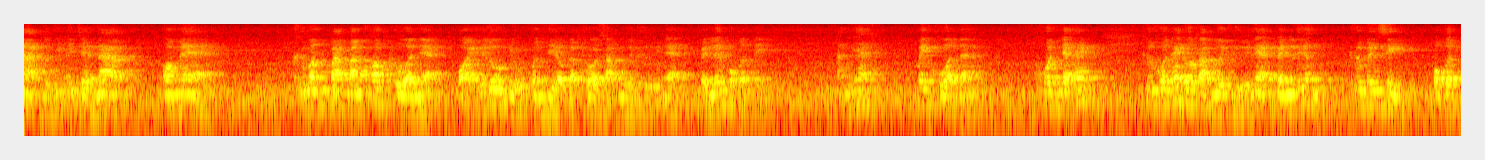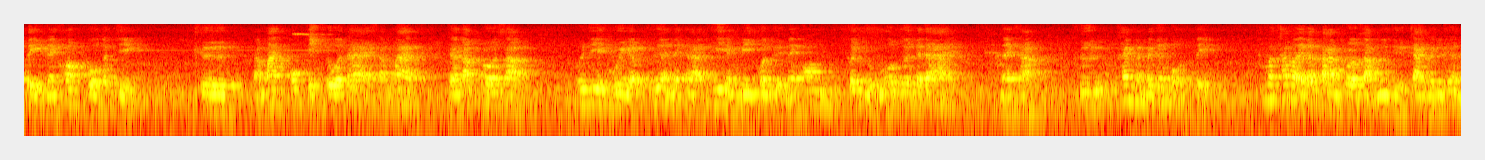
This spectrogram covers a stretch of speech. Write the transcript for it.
ากโดยที่ไม่เจอหน้าพ่อแม่ คือบางบางบางครอบครัวเนี่ยปล่อยให้ลูกอยู่คนเดียวกับโทรศัพท์มือถือเนี่ยเป็นเรื่องปกติ อันเนี้ยไม่ควรนะควรจะให้คือควรให้โทรศัพท์มือถือเนี่ยเป็นเรื่องคือเป็นสิ่งปกติในครอบครัวก็จริง คือสามารถพกติดตัวได้ สามารถจะรับโทรศัพท์เพื่อที่จะคุยกับเพื่อนในขณะที่ยังมีคนอื่นในห้องก็อยู่ร่วมด้วยก็ได้นะครับ คือให้มันเป็นเรื่องปกติ ถ้าถ้าเมื่อไหร่ก็ตามโทรศัพท์มือถือกลายเป็นเรื่อง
